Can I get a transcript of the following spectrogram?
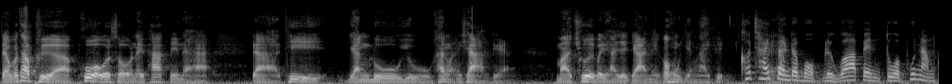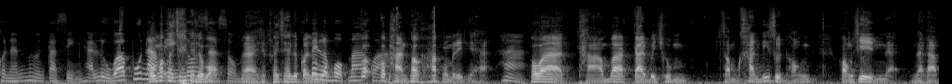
แต่ว่าถ้าเผื่อผู้อาวุโสในพักนี่นะฮะอ่าที่ยังดูอยู่ข้างหลังฉากเนี่ย มาช่วยบริหารจัดการเนี่ยก็คงจะง่ายขึ้นเขาใช้เป็นระบบหรือว่าเป็นตัวผู้นำคนนั้นเป็นคนตัดสินคะหรือว่าผู้ผมนำว่าเอเขางใช้ต้เป็นอระงบบสะสมอ่าเขาใช้ระบบก็เป็นระบบมากกว่าก็ผ่านพรรคพรรคคอมมิวนิสต์เนี่ยฮะค่ะเพราะว่าถามว่าการประชุมสำคัญที่สุดของของจีนเนี่ยนะครับ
